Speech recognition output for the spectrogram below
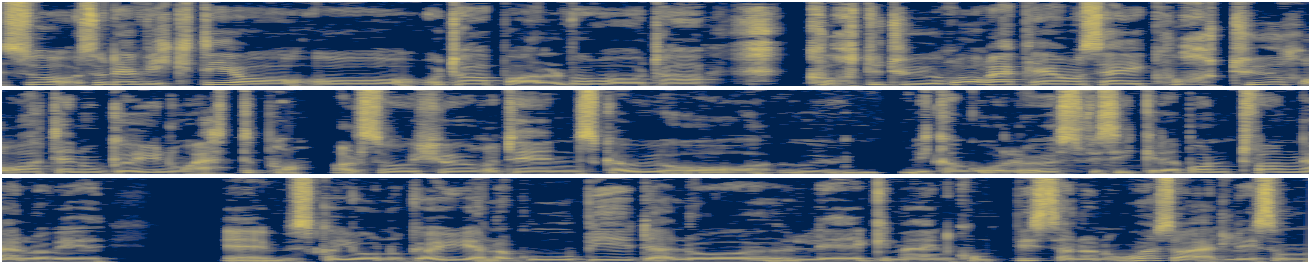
så, så det er viktig å, å, å ta på alvor og ta korte turer. Og jeg pleier å si kort tur, og at det er noe gøy nå etterpå. Altså kjøre til en skau, og mm, vi kan gå løs hvis ikke det er båndtvang, eller vi, eh, vi skal gjøre noe gøy, eller godbit, eller leke med en kompis eller noe, så er det liksom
